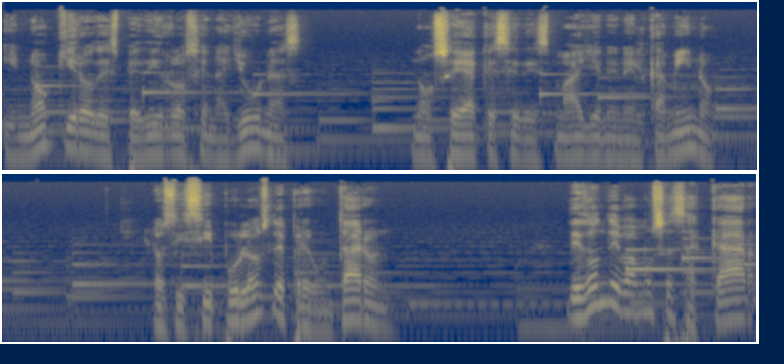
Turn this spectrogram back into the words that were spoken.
Y no quiero despedirlos en ayunas, no sea que se desmayen en el camino. Los discípulos le preguntaron, ¿De dónde vamos a sacar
